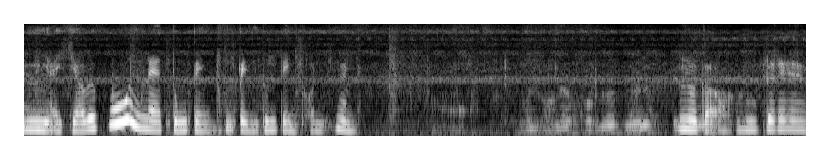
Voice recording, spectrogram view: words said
นี่ไอ้เขียวไปพูนแลตุงเต่งตุงเต่งตุงเต่งคนเพื่อนออกแล้วออกแล้วเมื่อยแล้วมันก็ออกลูกแล้ว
